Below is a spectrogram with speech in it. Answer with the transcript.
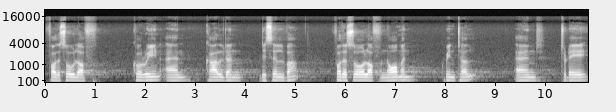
for the soul of Corinne and Carlton De Silva, for the soul of Norman Quintal, and today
